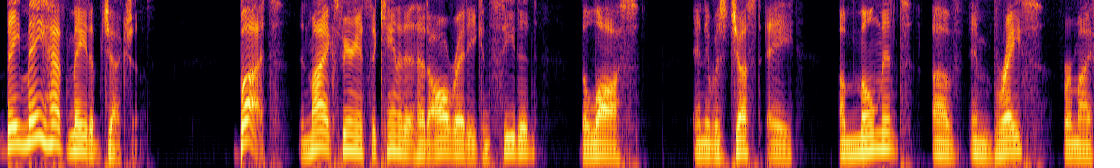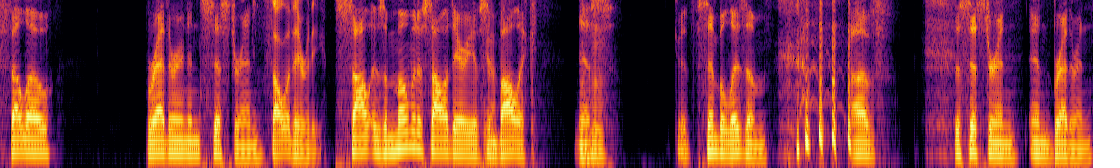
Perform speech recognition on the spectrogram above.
they may have made objections, but in my experience, the candidate had already conceded the loss, and it was just a a moment of embrace for my fellow brethren and sisterin. Solidarity. Sol- it was a moment of solidarity, of Yeah. symbolicness, good symbolism of the sister and, and brethren.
